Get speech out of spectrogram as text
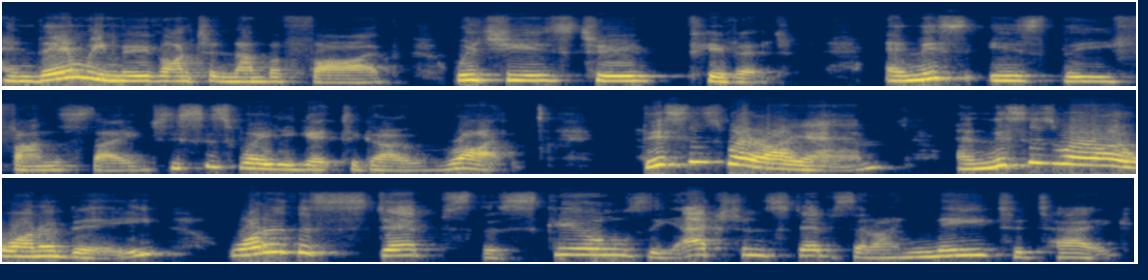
And then we move on to number five, which is to pivot. And this is the fun stage. This is where you get to go, right, this is where I am, and this is where I want to be. What are the steps, the skills, the action steps that I need to take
